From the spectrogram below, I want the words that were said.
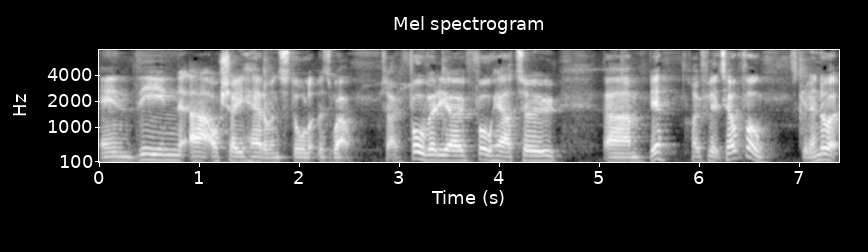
and then uh, I'll show you how to install it as well. So full video, full how to. Um, yeah, hopefully it's helpful. Let's get into it.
